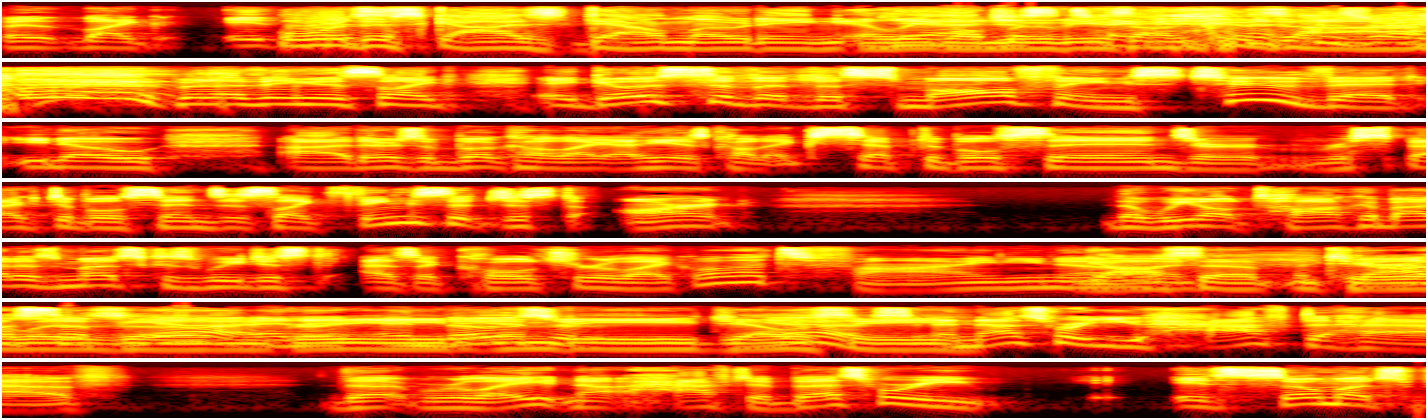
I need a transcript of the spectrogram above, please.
but like it, Or this guy's downloading illegal Yeah, movies on Kazaa. right. But I think it's like it goes to the the small things too. That you know, uh, there's a book called like I think it's called Acceptable Sins or Respectable Sins. It's like things that just aren't that we don't talk about as much because we just as a culture like, well, that's fine, you know, Gossip, and materialism, greed, envy, jealousy. yes, and that's where you have to have the relate, not have to, but that's where you. It's so much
